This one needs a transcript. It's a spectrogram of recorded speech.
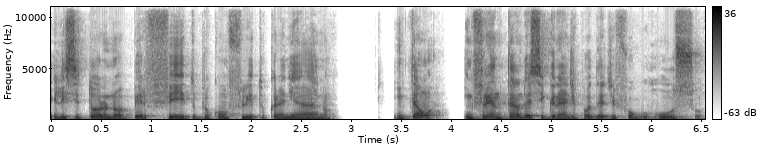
ele se tornou perfeito para o conflito ucraniano. Então, enfrentando esse grande poder de fogo russo,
